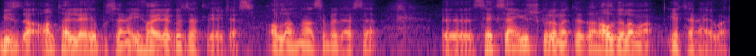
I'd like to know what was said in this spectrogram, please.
Biz de Antalya'yı bu sene İHA ile gözetleyeceğiz. Allah nasip ederse. E, 80-100 kilometreden algılama yeteneği var.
